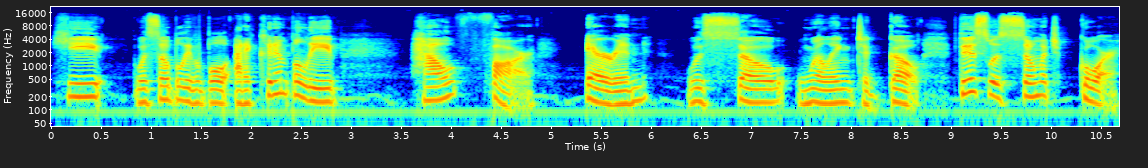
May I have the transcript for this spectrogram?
he was so believable, and I couldn't believe how far Aaron was so willing to go. This was so much gore.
